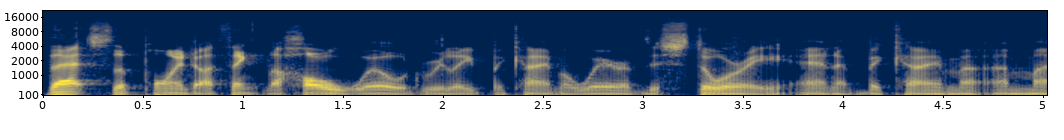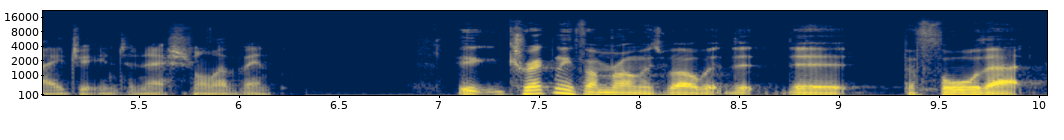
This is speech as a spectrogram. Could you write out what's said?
that's the point I think the whole world really became aware of this story and it became a, a major international event. Uh, correct me if I'm wrong as well, but the, the before that,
